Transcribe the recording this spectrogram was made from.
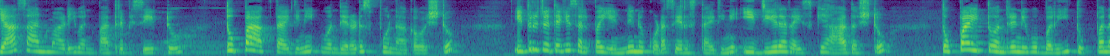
ಗ್ಯಾಸ್ ಆನ್ ಮಾಡಿ ಒಂದು ಪಾತ್ರೆ ಬಿಸಿ ಇಟ್ಟು ತುಪ್ಪ ಹಾಕ್ತಾ ಇದ್ದೀನಿ, ಒಂದೆರಡು ಸ್ಪೂನ್ ಆಗೋವಷ್ಟು. ಇದ್ರ ಜೊತೆಗೆ ಸ್ವಲ್ಪ ಎಣ್ಣೆನೂ ಕೂಡ ಸೇರಿಸ್ತಾ ಇದ್ದೀನಿ. ಈ ಜೀರಾ ರೈಸ್ಗೆ ಆದಷ್ಟು ತುಪ್ಪ ಇತ್ತು ಅಂದರೆ ನೀವು ಬರೀ ತುಪ್ಪನ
